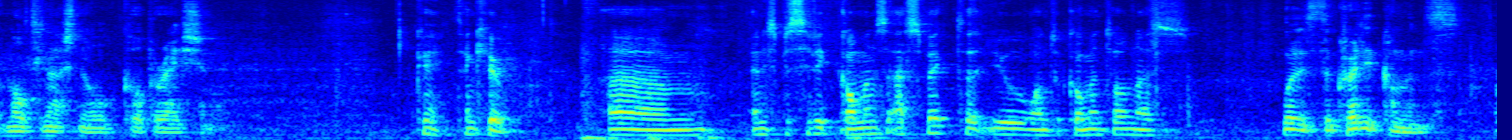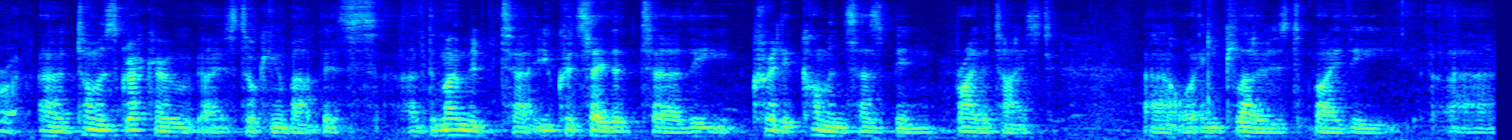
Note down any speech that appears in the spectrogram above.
a multinational corporation. Okay, thank you. Um, any specific commons aspect that you want to comment on as? Well, it's the credit commons. Right. Uh, Thomas Greco uh, is talking about this. At the moment, uh, you could say that uh, the credit commons has been privatized uh, or enclosed by the uh,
